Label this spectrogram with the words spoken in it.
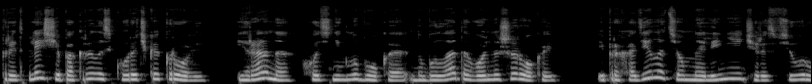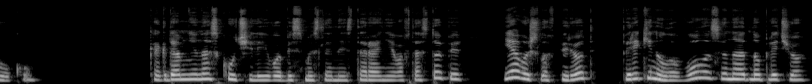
Предплечье покрылось корочкой крови, и рана, хоть не глубокая, но была довольно широкой, и проходила темной линией через всю руку. Когда мне наскучили его бессмысленные старания в автостопе, я вышла вперед, перекинула волосы на одно плечо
